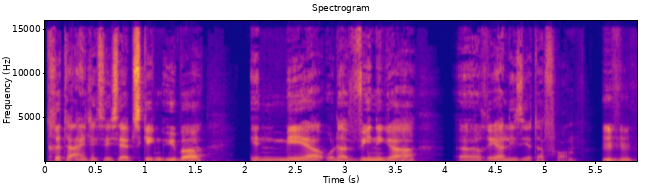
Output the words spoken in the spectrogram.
tritt er eigentlich sich selbst gegenüber in mehr oder weniger äh, realisierter Form. Mhm.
